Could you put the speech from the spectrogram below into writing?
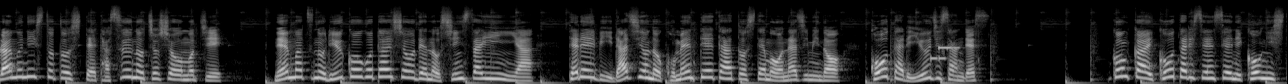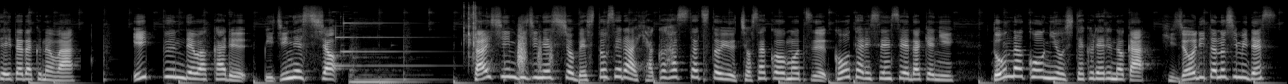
ラムニストとして多数の著書を持ち年末の流行語大賞での審査委員やテレビ・ラジオのコメンテーターとしてもおなじみの高谷裕二さんです。今回高谷先生に講義していただくのは1分でわかるビジネス書。最新ビジネス書ベストセラー108冊という著作を持つ高谷先生だけにどんな講義をしてくれるのか非常に楽しみです。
